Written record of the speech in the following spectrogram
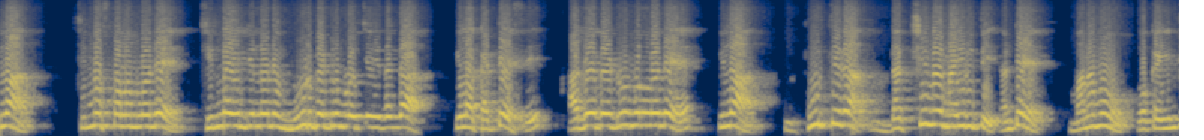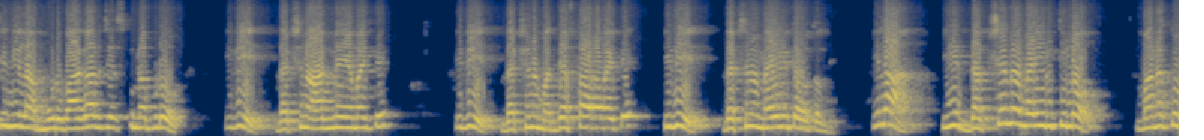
ఇలా చిన్న స్థలంలోనే చిన్న ఇంటిలోనే మూడు బెడ్రూమ్లు వచ్చే విధంగా ఇలా కట్టేసి అదే బెడ్రూముల్లోనే ఇలా పూర్తిగా దక్షిణ నైరుతి అంటే మనము ఒక ఇంటిని ఇలా మూడు భాగాలు చేసుకున్నప్పుడు ఇది దక్షిణ ఆగ్నేయం అయితే ఇది దక్షిణ మధ్యస్థానం అయితే ఇది దక్షిణ నైరుతి అవుతుంది. ఇలా ఈ దక్షిణ నైరుతిలో మనకు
